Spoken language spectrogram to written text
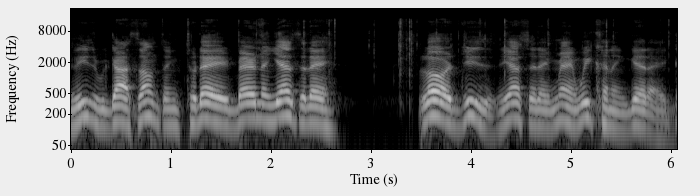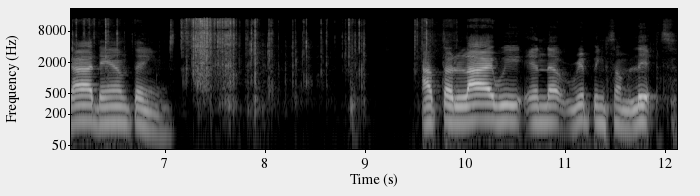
least we got something today, better than yesterday. Lord Jesus, yesterday, man, we couldn't get a goddamn thing. After live, we end up ripping some lips.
